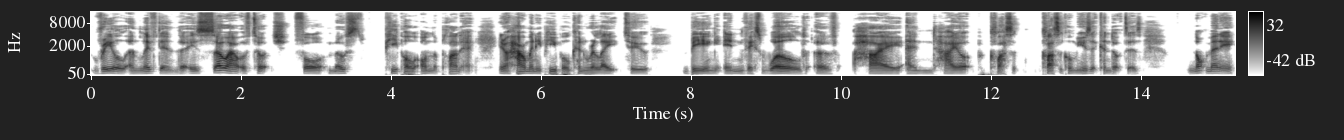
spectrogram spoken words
real and lived in that is so out of touch for most people on the planet. You know, how many people can relate to being in this world of high end, high up classic, classical music conductors? Not many.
